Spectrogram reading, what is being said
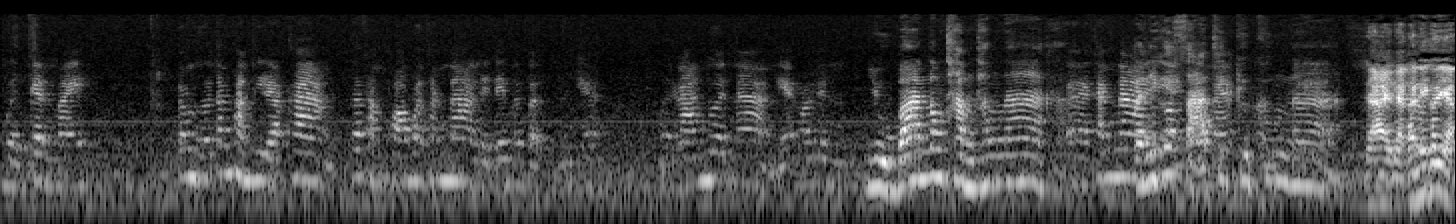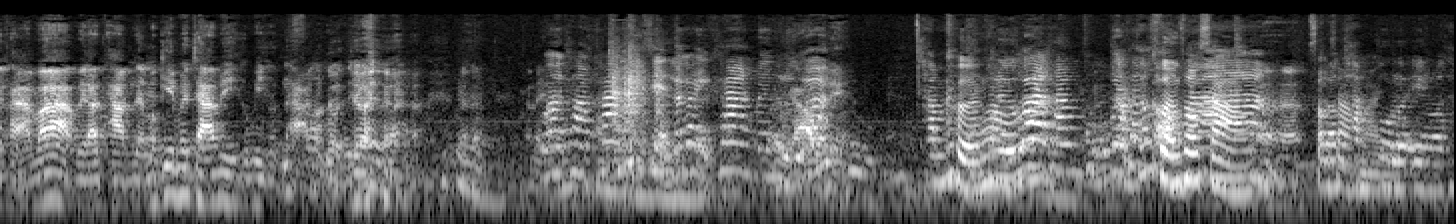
เหมือนกันไหมต้องหรือต้องทำทีละข้าง ถ้าทำพร้อมกันทั้งหน้าเลยได้ไหมแบบอย่างเงี้ยเหมือนร้านนวดหน้าอย่างเงี้ยเขาจะอยู่บ้านต้องทำทั้งหน้าค่ะ เอ่อข้างหน้าตอนนี้เขาสาธิตคือครึ่งหน้า ใช่แต่ครั้นี้เขาอยากถามว่าเวลาทำเนี่ยเมื่อกี้เมื่อเช้ามีมีคนถามทุกคนใช่ไหมอะไรว่าทำข้างที่เสร็จแล้วก็อีกข้างหนึ่งหรือว่า ทำให้เขิน หรือว่าทำถูไปทั้งเขินสองสาวข้างๆสา เราวๆทำตัวเราเองเราท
